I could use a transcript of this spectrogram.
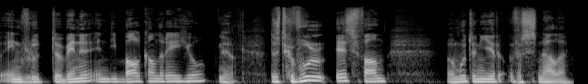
invloed te winnen in die Balkanregio. Ja. Dus het gevoel is van, we moeten hier versnellen.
